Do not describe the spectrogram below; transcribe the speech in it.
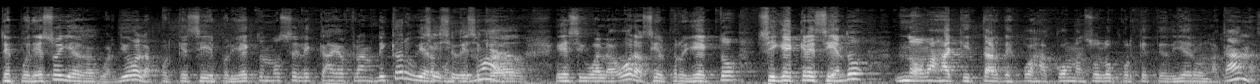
Entonces, por eso llega Guardiola, porque si el proyecto no se le cae a Frank Ricard, hubiera continuado. Es igual ahora, si el proyecto sigue creciendo, no vas a quitar después a Coman solo porque te dieron las ganas.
